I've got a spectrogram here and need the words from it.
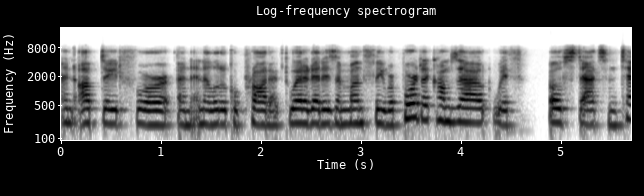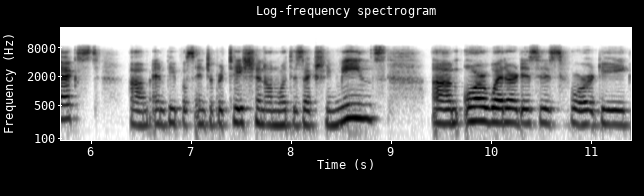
an update for an analytical product, whether that is a monthly report that comes out with both stats and text um, and people's interpretation on what this actually means, um, or whether this is for the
